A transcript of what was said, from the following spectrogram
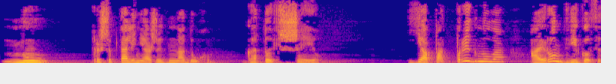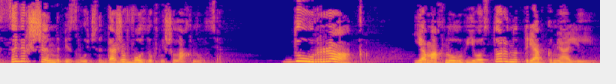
«Ну!» — прошептали неожиданно над ухом. «Готовь шею!» Я подпрыгнула, а Айрон двигался совершенно беззвучно, даже в воздух не шелохнулся. «Дурак!» Я махнула в его сторону тряпками Алии.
